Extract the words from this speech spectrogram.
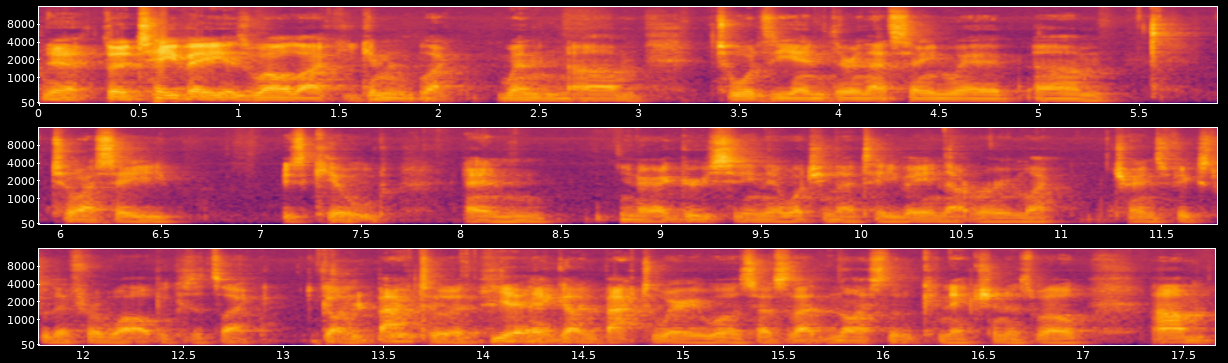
yeah, the TV as well. Like you can like when um, towards the end they're in that scene where um, Two IC is killed, and you know Agu's sitting there watching that TV in that room, like transfixed with it for a while because it's like going back to it, Yeah. going back to where he was. So it's that nice little connection as well. Um,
